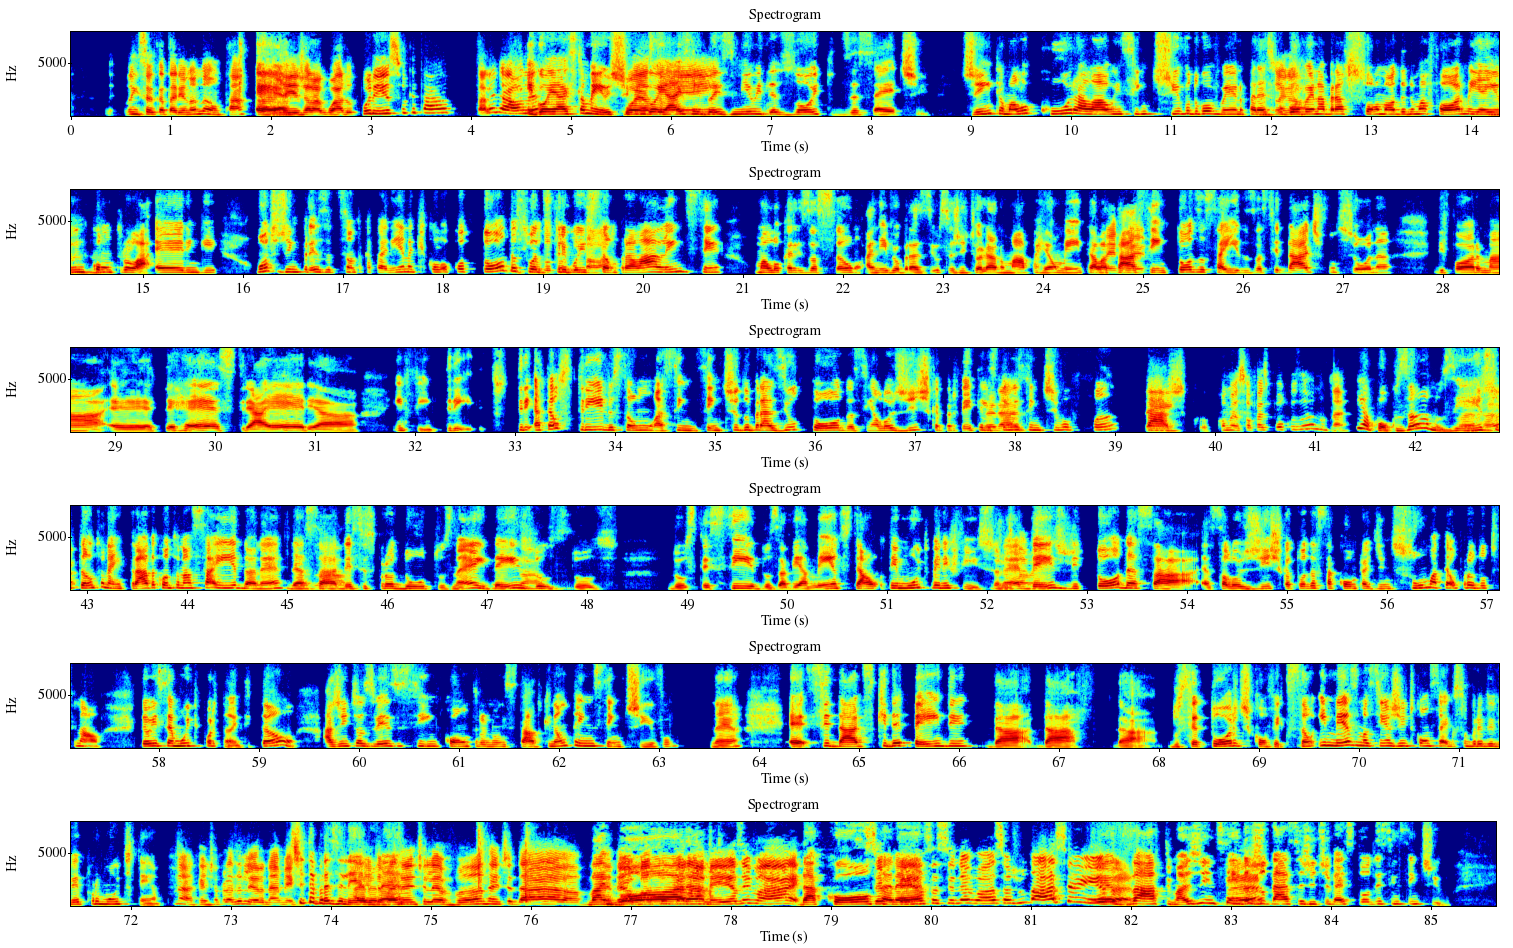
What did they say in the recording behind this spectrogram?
Em Santa Catarina, não, tá? É. A lei de Araguari, por isso que tá, tá legal, né? E Goiás também. Eu estive Goiás em Goiás também. em 2018, 17. Gente, é uma loucura lá o incentivo do governo. Parece Muito que legal. o governo abraçou a moda de uma forma, e aí uhum. eu encontro lá Ering, um monte de empresa de Santa Catarina que colocou toda a sua distribuição para lá, além de ser uma localização a nível Brasil, se a gente olhar no mapa, realmente ela está assim em todas as saídas, a cidade funciona de forma é, terrestre, aérea, enfim, tri, tri, até os trilhos são assim, sentido Brasil todo, assim, a logística é perfeita, eles Verdade. têm um incentivo fantástico. Tem. Começou faz poucos anos, né? E há poucos anos, e uhum. isso tanto na entrada quanto na saída, né, dessa, desses produtos, né, e desde os dos dos tecidos, aviamentos, tem muito benefício, né? Justamente. né? Desde toda essa, essa logística, toda essa compra de insumo até o produto final. Então, isso é muito importante. Então, a gente às vezes se encontra num estado que não tem incentivo, né? É, cidades que dependem da, da da, do setor de confecção e mesmo assim a gente consegue sobreviver por muito tempo. Não, que a gente é brasileiro, né, amigo? A gente é brasileiro, a gente é né? É brasileiro, a gente levanta, a gente dá, vai entendeu? embora, na mesa e vai. Dá conta, Você né? pensa se o negócio ajudasse ainda. Exato, imagine se né? ainda ajudasse, se a gente tivesse todo esse incentivo.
